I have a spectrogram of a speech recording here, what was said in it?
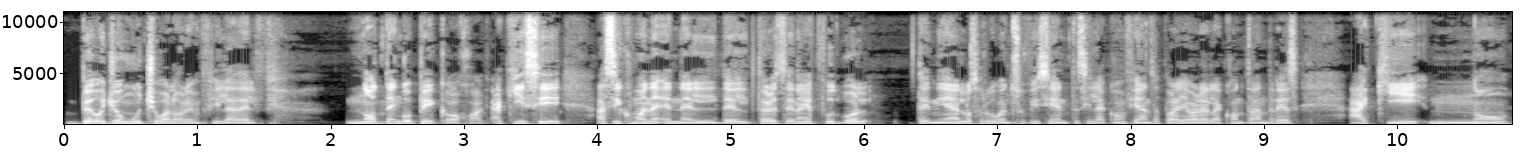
Veo yo mucho valor en Filadelfia. No tengo pick, ojo. Aquí sí, así como en, en el del Thursday Night Football tenía los argumentos suficientes y la confianza para llevarle la contra a Andrés, aquí no,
